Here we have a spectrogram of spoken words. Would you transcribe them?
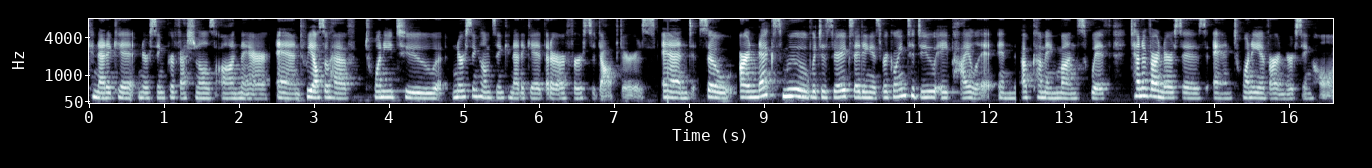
Connecticut nursing professionals on there. And we also have 22 nursing homes in Connecticut that are our first adopters. And so our next move, which is very exciting, is we're going to do a pilot in upcoming months with 10 of our nurses and 20 of our nursing homes.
